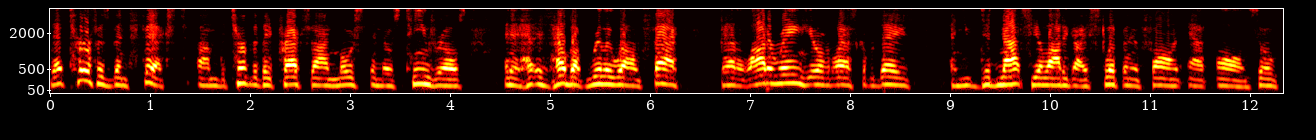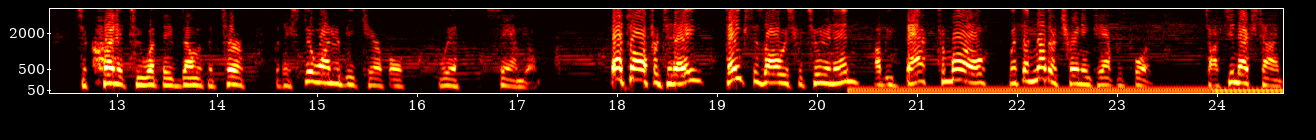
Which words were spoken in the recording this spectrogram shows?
that turf has been fixed. Um, the turf that they practice on most in those team drills, and it has held up really well. In fact, they had a lot of rain here over the last couple days, and you did not see a lot of guys slipping and falling at all. So it's a credit to what they've done with the turf, but they still wanted to be careful with Samuel. That's all for today. Thanks as always for tuning in. I'll be back tomorrow with another training camp report. Talk to you next time.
